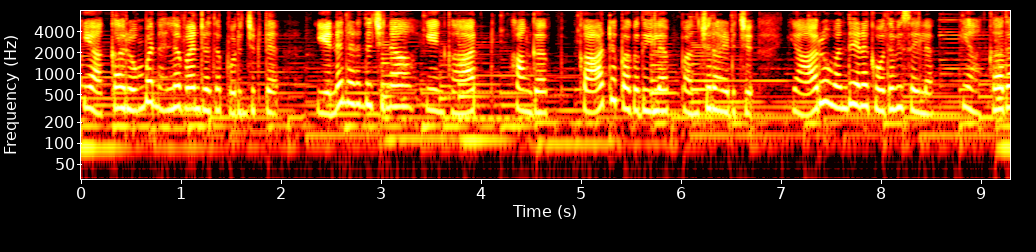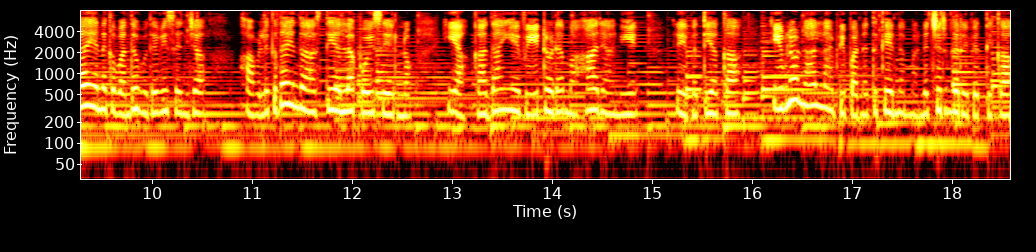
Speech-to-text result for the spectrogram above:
என் அக்கா ரொம்ப நல்லவன்றதை புரிஞ்சுக்கிட்டேன். என்ன நடந்துச்சுன்னா என் கார் அங்கே காட்டு பகுதியில் பஞ்சர் ஆயிடுச்சு. யாரும் வந்து எனக்கு உதவி செய்யல. என் அக்கா தான் எனக்கு வந்து உதவி செஞ்சா. அவளுக்கு தான் இந்த ஆஸ்தி எல்லாம் போய் சேரணும். என் அக்கா தான் என் வீட்டோட மகாராணியே. ரேவதி அக்கா இவ்வளோ நாள் நான் இப்படி பண்ணதுக்கு என்ன மன்னிச்சிருங்க ரேவதிக்கா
